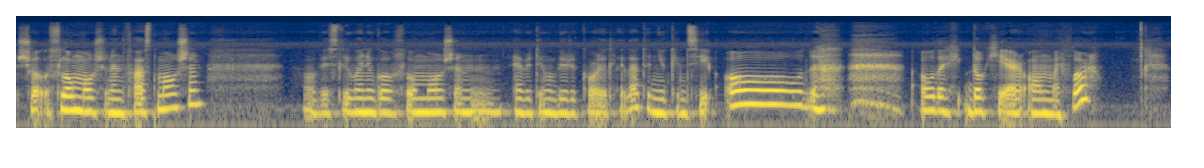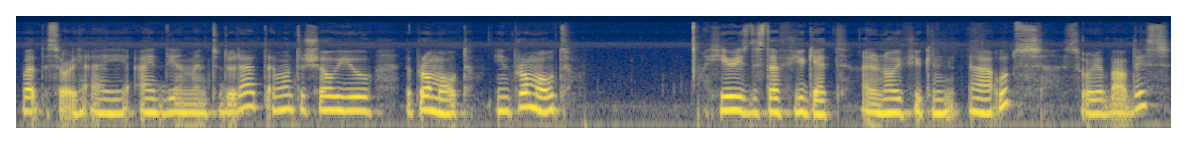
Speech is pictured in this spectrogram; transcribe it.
show, slow motion and fast motion. Obviously when you go slow motion everything will be recorded like that and you can see all the all the dog hair on my floor but sorry I, I didn't mean to do that. I want to show you the pro mode in pro mode here is the stuff you get. I don't know if you can uh, oops sorry about this.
